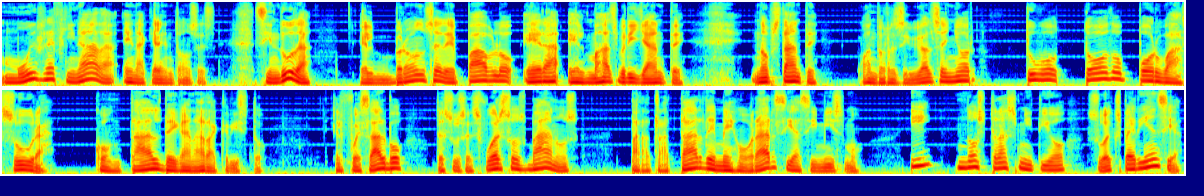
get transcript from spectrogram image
muy refinada en aquel entonces. Sin duda, el bronce de Pablo era el más brillante. No obstante, cuando recibió al Señor, tuvo todo por basura con tal de ganar a Cristo. Él fue salvo de sus esfuerzos vanos para tratar de mejorarse a sí mismo y nos transmitió su experiencia.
